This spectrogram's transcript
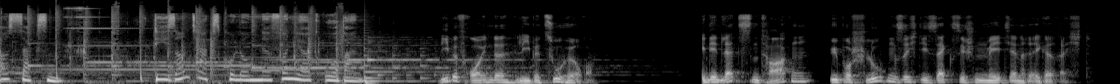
aus Sachsen. Die Sonntagskolumne von Jörg Urban. Liebe Freunde, liebe Zuhörer. In den letzten Tagen überschlugen sich die sächsischen Medien regelrecht.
